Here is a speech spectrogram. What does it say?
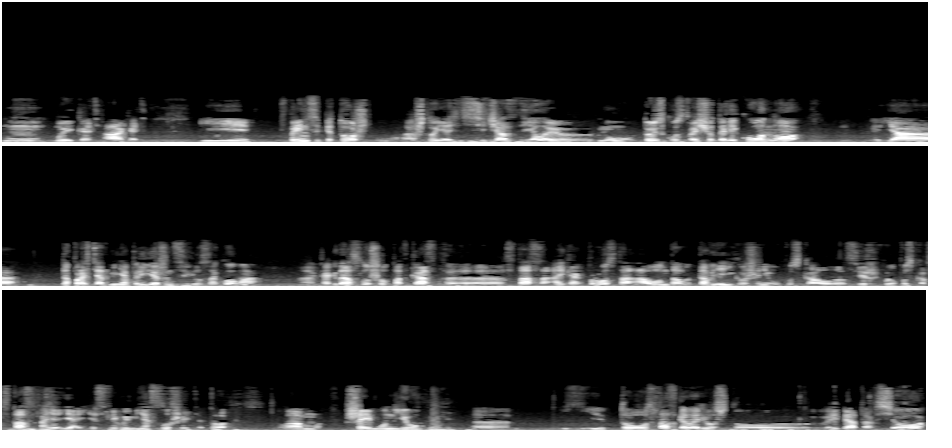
м, мыкать, акать. И, в принципе, то, что я сейчас делаю, ну, до искусства еще далеко, но я, да простят меня приверженцы Вилсакома, а, когда слушал подкаст э, Стаса «Ай как просто», а он дав давненько уже не выпускал свежих выпусков, Стас, ай-яй-яй, если вы меня слушаете, то вам shame on you, э, и, то Стас говорил, что, ребята, все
